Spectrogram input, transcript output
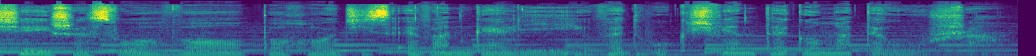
Dzisiejsze słowo pochodzi z Ewangelii według świętego Mateusza.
